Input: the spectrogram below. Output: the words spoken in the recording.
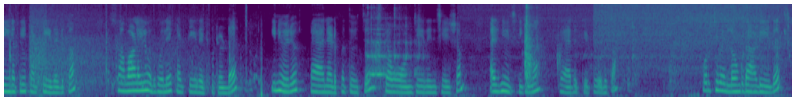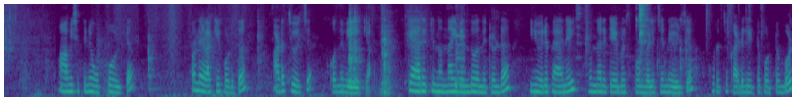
നീളത്തിൽ കട്ട് ചെയ്തെടുക്കാം. സവാളയും അതുപോലെ കട്ട് ചെയ്തെടുത്തിട്ടുണ്ട്. ഇനി ഒരു പാൻ അടുപ്പത്ത് വെച്ച് സ്റ്റൗ ഓൺ ചെയ്തതിന് ശേഷം അരിഞ്ഞു വെച്ചിരിക്കുന്ന ക്യാരറ്റ് ഇട്ട് കൊടുക്കാം. കുറച്ച് വെള്ളവും കൂടെ ആഡ് ചെയ്ത് ആവശ്യത്തിന് ഉപ്പും ഇട്ട് ഒന്ന് ഇളക്കി കൊടുത്ത് അടച്ചു വെച്ച് ഒന്ന് വേവിക്കാം. ക്യാരറ്റ് നന്നായി വെന്ത് വന്നിട്ടുണ്ട്. ഇനി ഒരു പാനിൽ ഒന്നര ടേബിൾ സ്പൂൺ വെളിച്ചെണ്ണ ഒഴിച്ച് കുറച്ച് കടുകിട്ട് പൊട്ടുമ്പോൾ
